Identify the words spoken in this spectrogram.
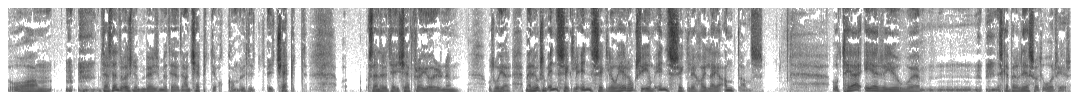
Og um, det stender også en omberingen med det, han kjepte okken, kjept, stender det til kjept fra hjørnet, og så gjør. Men det er også om innsikle, innsikle, og her er også om innsikle heilige andans. Og det er jo, um, jeg skal bare lese et år her.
